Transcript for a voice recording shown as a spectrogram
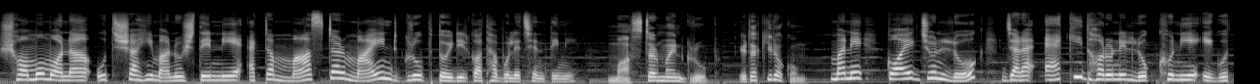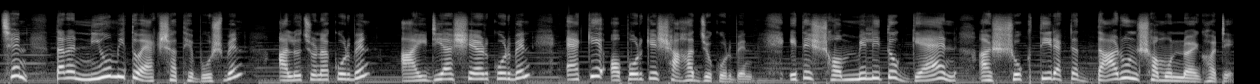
সমমনা উৎসাহী মানুষদের নিয়ে একটা মাস্টার মাইন্ড গ্রুপ তৈরির কথা বলেছেন তিনি। Mastermind group? এটা কি রকম? মানে কয়েকজন লোক যারা একই ধরনের লক্ষ্য নিয়ে এগোচ্ছেন তারা নিয়মিত একসাথে বসবেন আলোচনা করবেন আইডিয়া শেয়ার করবেন একে অপরকে সাহায্য করবেন। এতে সম্মিলিত জ্ঞান আর শক্তির একটা দারুণ সমন্বয় ঘটে।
